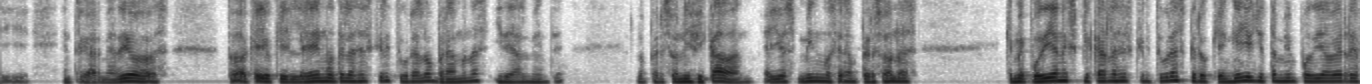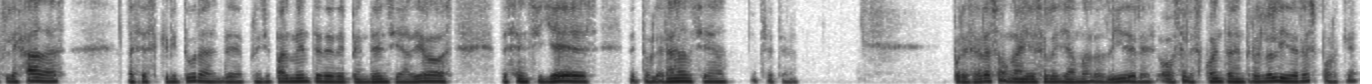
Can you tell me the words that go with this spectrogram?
y entregarme a Dios, todo aquello que leemos de las escrituras, los brahmanas idealmente lo personificaban. Ellos mismos eran personas que me podían explicar las escrituras, pero que en ello yo también podía ver reflejadas las escrituras de principalmente de dependencia a Dios, de sencillez, de tolerancia, etc. Por esa razón a ellos se les llama los líderes o se les cuenta dentro de los líderes porque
